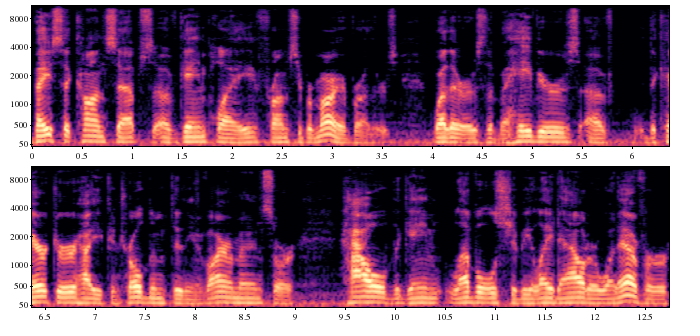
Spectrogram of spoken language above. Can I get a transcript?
basic concepts of gameplay from Super Mario Brothers, whether it was the behaviors of the character, how you controlled them through the environments, or how the game levels should be laid out, or whatever.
